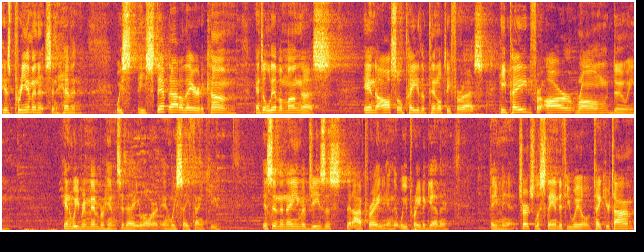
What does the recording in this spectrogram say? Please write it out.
His preeminence in heaven. We, he stepped out of there to come and to live among us and to also pay the penalty for us. He paid for our wrongdoing. And we remember him today, Lord, and we say thank you. It's in the name of Jesus that I pray and that we pray together. Amen. Church, let's stand if you will. Take your time.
